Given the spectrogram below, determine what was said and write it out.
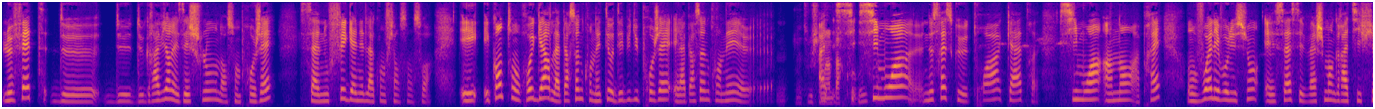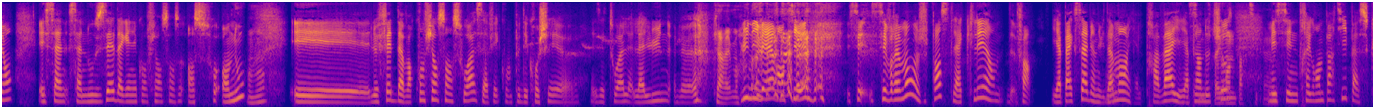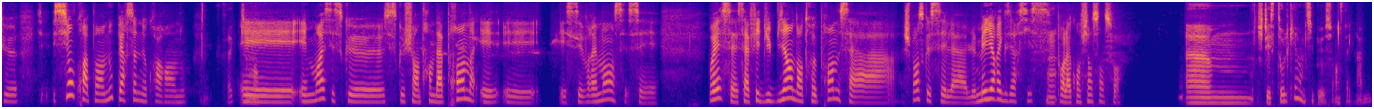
Le fait de, de de gravir les échelons dans son projet, ça nous fait gagner de la confiance en soi. Et, et quand on regarde la personne qu'on était au début du projet et la personne qu'on est euh, six, six mois, ne serait-ce que trois, quatre, six mois, un an après, on voit l'évolution et ça c'est vachement gratifiant et ça, ça nous aide à gagner confiance en, en, en nous Mhm. et le fait d'avoir confiance en soi, ça fait qu'on peut décrocher euh, les étoiles, la lune, le- Carrément. l'univers entier. C'est c'est vraiment, je pense, la clé. hein, Enfin, il n'y a pas que ça, bien évidemment. Il y a le travail, il y a plein d'autres choses. partie. Mais c'est une très grande partie parce que si on croit pas en nous, personne ne croira en nous. Exactement. Et, et moi, c'est ce que c'est ce que je suis en train d'apprendre et, et, et c'est vraiment c'est ouais ça, ça fait du bien d'entreprendre. Ça, je pense que c'est le meilleur exercice Mm. pour la confiance en soi. Euh, je t'ai stalké un petit peu sur Instagram.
